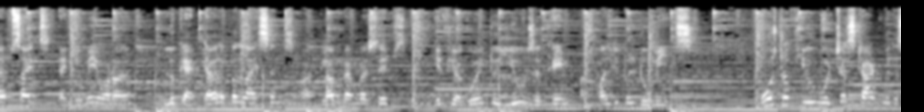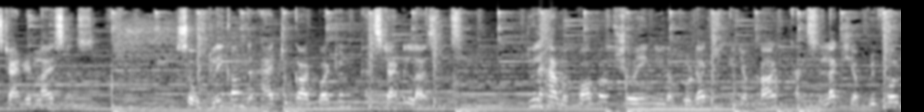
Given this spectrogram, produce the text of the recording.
websites, then you may want to look at developer license or club memberships if you are going to use a theme on multiple domains. Most of you would just start with a standard license. So click on the add to cart button and standard license. You will have a pop-up showing you the product in your cart and select your preferred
